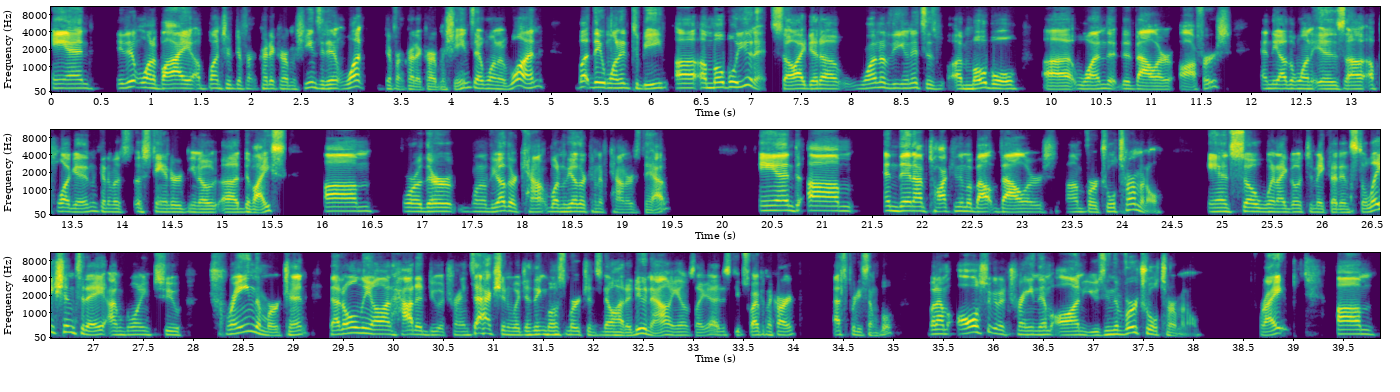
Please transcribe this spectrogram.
And they didn't want to buy a bunch of different credit card machines. They didn't want different credit card machines. They wanted one but they wanted to be a, a mobile unit so i did a one of the units is a mobile uh, one that the Valor offers, and the other one is a, a plug-in, kind of a, a standard, you know, uh, device. Um, or they're one of the other count, one of the other kind of counters they have, and um, and then I'm talking to them about Valor's um, virtual terminal. And so when I go to make that installation today, I'm going to train the merchant not only on how to do a transaction, which I think most merchants know how to do now. You know, it's like, I just keep swiping the card. That's pretty simple. But I'm also going to train them on using the virtual terminal, right? um,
